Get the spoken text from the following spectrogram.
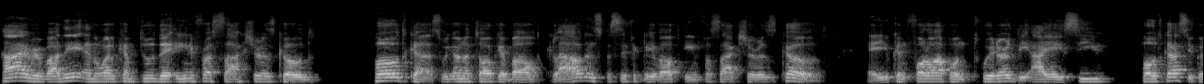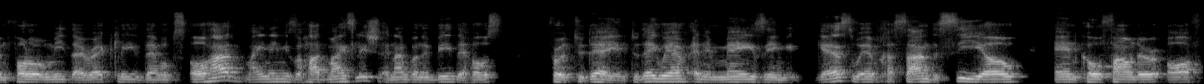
Hi, everybody, and welcome to the Infrastructure as Code podcast. We're going to talk about cloud and specifically about infrastructure as code. Uh, you can follow up on Twitter, the IAC podcast. You can follow me directly, DevOps Ohad. My name is Ohad Maislish, and I'm going to be the host for today. And today we have an amazing guest. We have Hassan, the CEO and co-founder of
